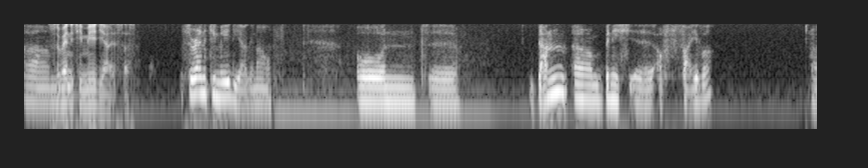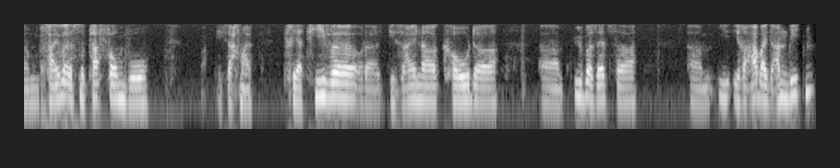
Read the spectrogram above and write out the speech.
Ähm, Serenity Media ist das. Serenity Media, genau. Und äh, dann ähm, bin ich äh, auf Fiverr. Ähm, Fiverr ist, ist, eine Plattform, wo ich sag mal Kreative oder Designer, Coder, ähm, Übersetzer ähm, ihre Arbeit anbieten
